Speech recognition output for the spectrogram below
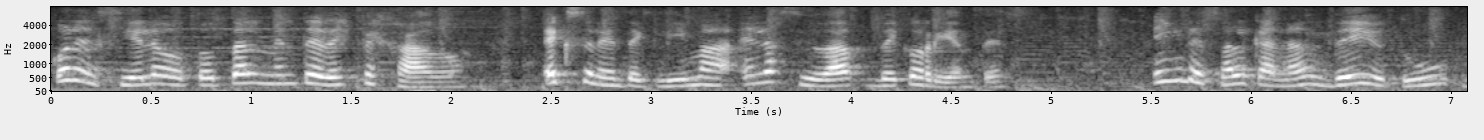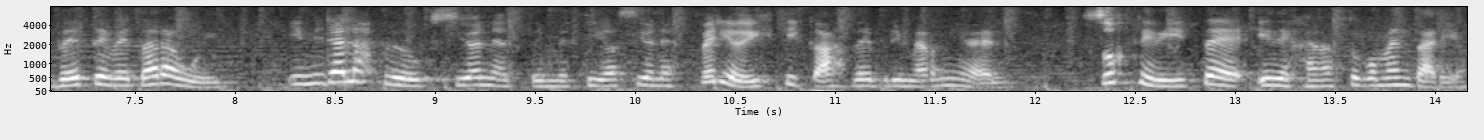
con el cielo totalmente despejado. Excelente clima en la ciudad de Corrientes. Ingresa al canal de YouTube de TV Tarahui y mira las producciones de investigaciones periodísticas de primer nivel. Suscríbete y déjanos tu comentario.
